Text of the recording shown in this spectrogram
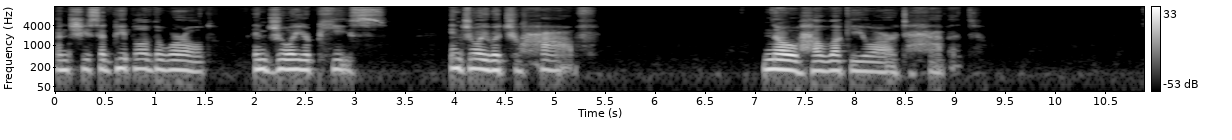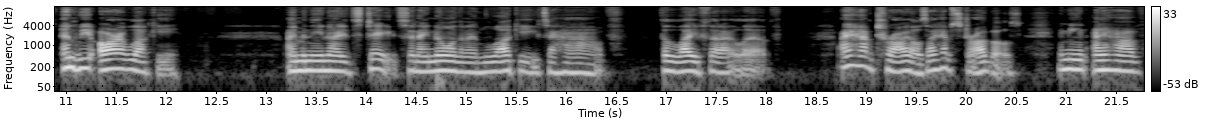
And she said, People of the world, enjoy your peace, enjoy what you have. Know how lucky you are to have it. And we are lucky. I'm in the United States and I know that I'm lucky to have the life that I live. I have trials, I have struggles. I mean, I have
